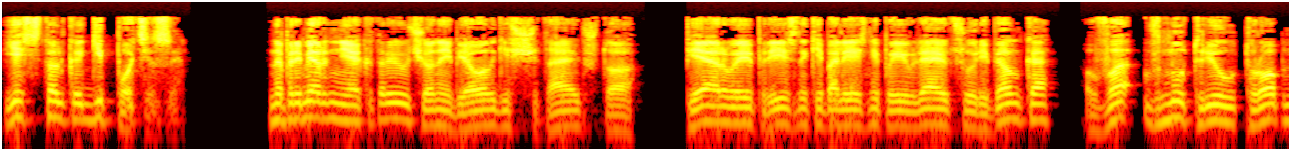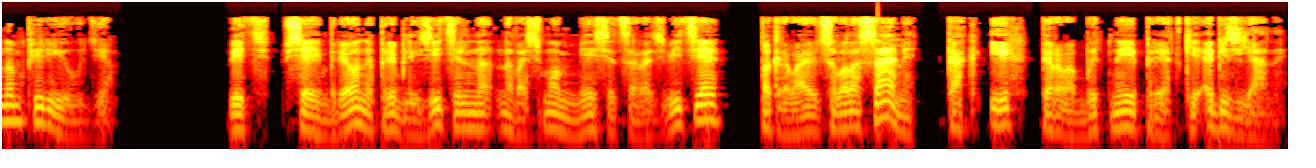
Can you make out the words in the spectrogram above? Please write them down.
Есть только гипотезы. Например, некоторые ученые-биологи считают, что первые признаки болезни появляются у ребенка в внутриутробном периоде. Ведь все эмбрионы приблизительно на восьмом месяце развития покрываются волосами, как их первобытные предки-обезьяны.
